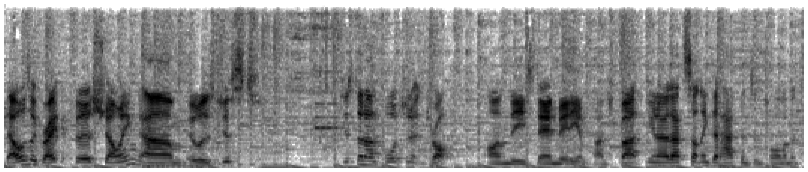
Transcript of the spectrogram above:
That was a great first showing. Um, it was just just an unfortunate drop on the stand medium punch, but you know that's something that happens in tournaments.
